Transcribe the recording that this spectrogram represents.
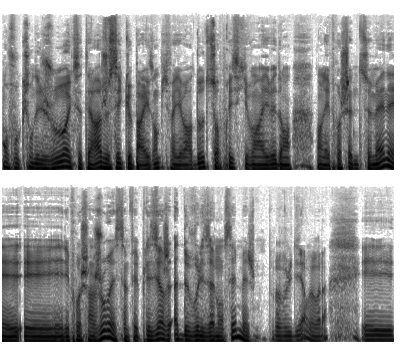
en fonction des jours, etc. Je sais que par exemple, il va y avoir d'autres surprises qui vont arriver dans, dans les prochaines semaines et, les prochains jours, et ça me fait plaisir. J'ai hâte de vous les annoncer, mais je ne peux pas vous le dire, mais voilà. Et,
